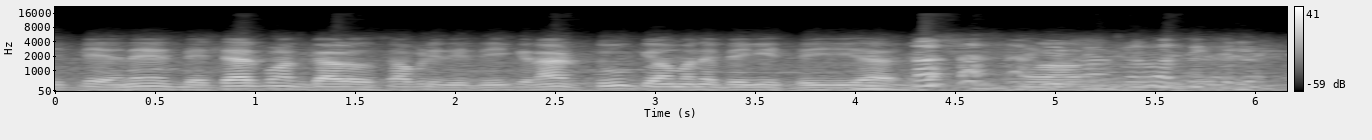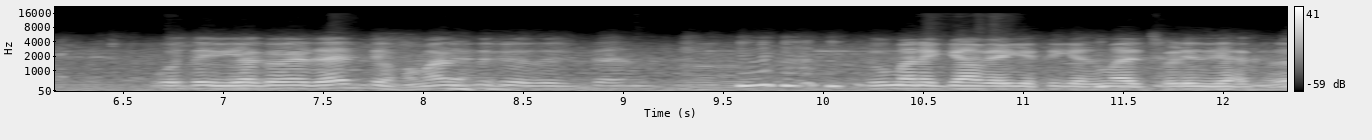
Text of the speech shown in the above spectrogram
એટલે એને બે ચાર પાંચ ગાળો સાંભળી દીધી કે રાણ તું ક્યાં મને ભેગી થઈ યાર? હા. પોતે વિવાહ કરવા જાય ને અમારે? તું મને ક્યાં ભેગી થઈ કે મારી છોડી વિવાહ કરો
